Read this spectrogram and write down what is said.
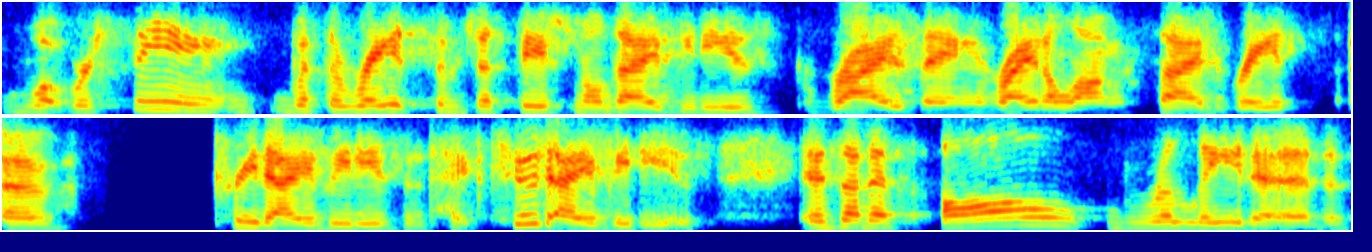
what we're seeing with the rates of gestational diabetes rising right alongside rates of prediabetes and type 2 diabetes is that it's all related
